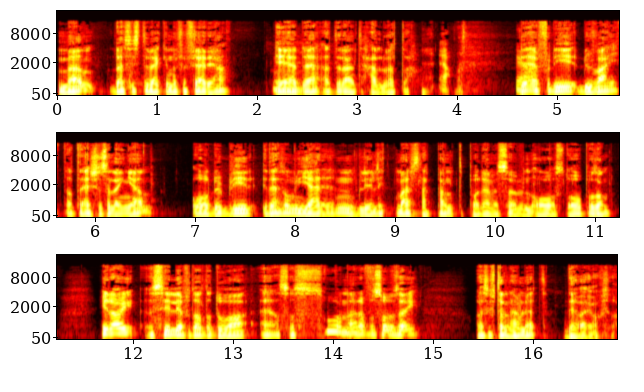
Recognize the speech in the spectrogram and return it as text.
Men de siste ukene før ferie er det et rent helvete. Ja. Det er fordi du veit at det er ikke så lenge igjen, og du blir, det er som hjernen blir litt mer slepphendt på det med søvn og stå opp og sånn. I dag Silje fortalte at hun var eh, altså, så nær å få sove seg. Og jeg skal fortelle en hemmelighet. Det var jeg også.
